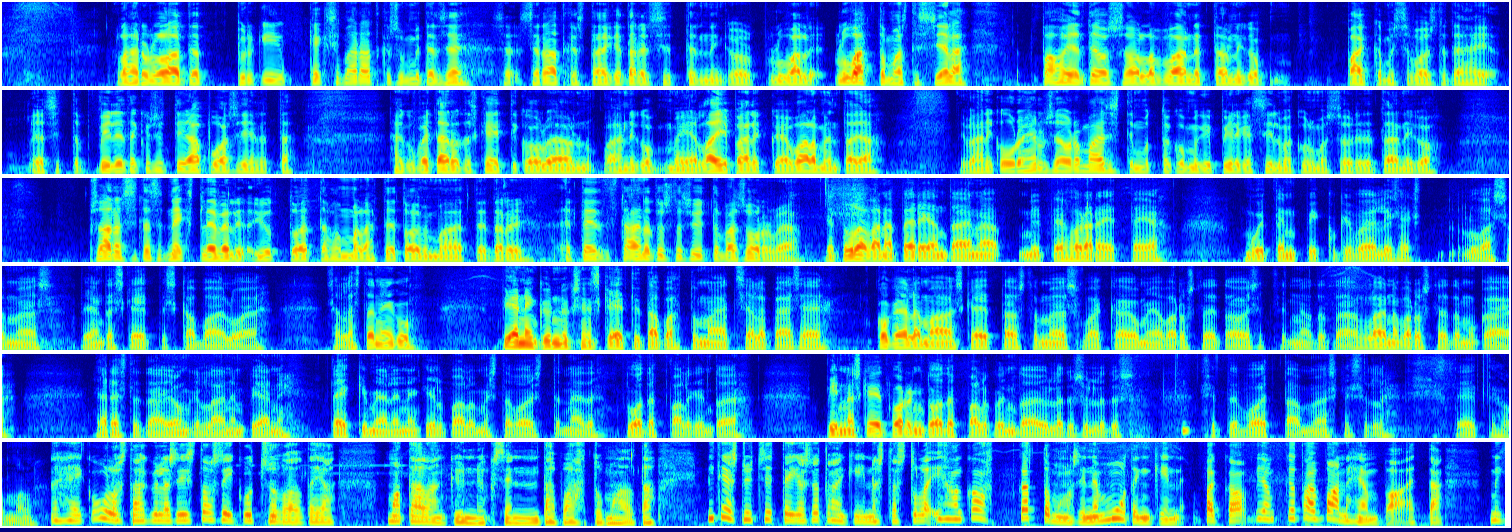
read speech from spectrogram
Lahdenrullalaatiot pyrkii keksimään ratkaisun, miten se, se, se ratkaistaan, eikä tarvitse sitten niinku luvalli, luvattomasti siellä pahojen teossa olla, vaan että on niinku paikka, missä voi sitä tehdä. Ja, ja sitten Villiltä kysyttiin apua siihen, että hän kun vetää noita skeittikouluja, on vähän niin kuin meidän lajipäällikkö ja valmentaja – niin vähän niin kuin urheiluseuramaisesti, mutta kumminkin pilkäs silmäkulmassa yritetään niin saada sitä se next level juttua, että homma lähtee toimimaan, ettei, tarvi, ettei sitä aina tuosta syyttävää sorvea. Ja tulevana perjantaina niiden hodareiden ja muiden pikkukivojen lisäksi luvassa myös pientä skeittiskabailua ja sellaista niin kuin pienen kynnyksen skeittitapahtumaa, että siellä pääsee kokeilemaan skeittausta myös, vaikka ei omia varusteita olisi, että sinne otetaan lainavarusteita mukaan ja järjestetään jonkinlainen pieni leikkimielinen kilpailu, mistä voi sitten näitä tuotepalkintoja Pinna Skateboarding tuotepalkinto ja yllätys, yllätys sitten voittaa myöskin sille skeittihommalla. No hei, kuulostaa kyllä siis tosi kutsuvalta ja matalan kynnyksen tapahtumalta. Miten nyt sitten, jos jotain kiinnostaisi tulla ihan katsomaan sinne muutenkin, vaikka jotain vanhempaa, että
